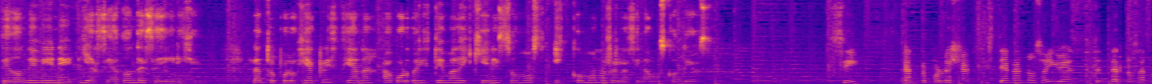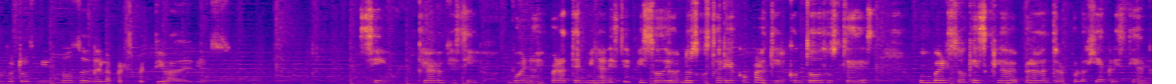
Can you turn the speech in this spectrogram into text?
de dónde viene y hacia dónde se dirige. La antropología cristiana aborda el tema de quiénes somos y cómo nos relacionamos con Dios. Sí, la antropología cristiana nos ayuda a entendernos a nosotros mismos desde la perspectiva de Dios. Sí, claro que sí. Bueno, y para terminar este episodio nos gustaría compartir con todos ustedes un verso que es clave para la antropología cristiana.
